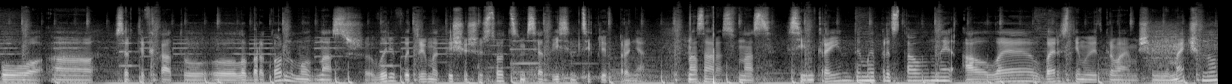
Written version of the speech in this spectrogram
по е, сертифікату е, лабораторному наш виріб витримує 1678 циклів прання. На зараз в нас сім країн, де ми представлені, але в вересні ми відкриваємо ще Німеччину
